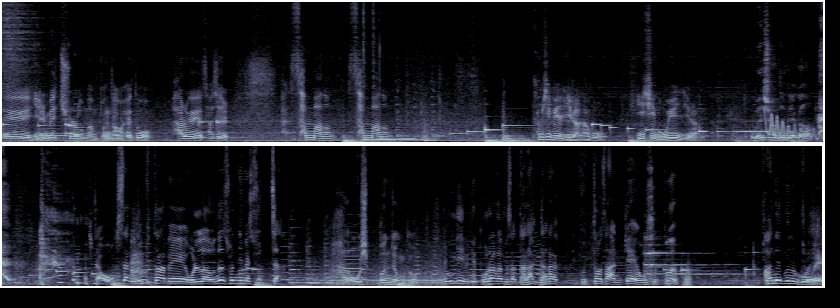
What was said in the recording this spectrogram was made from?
네, 일 매출로만 본다고 해도 하루에 사실 한 3만 원, 3만 원 30일 일 안 하고 25일 일합니다. 왜 쉬어 니네가? 자 옥상 루프탑에 올라오는 손님의 숫자. 한 50분 정도 여기 이렇게 돌아가면서 다닥다닥 붙어서 앉게 50분. 아내분은 뭐예요?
